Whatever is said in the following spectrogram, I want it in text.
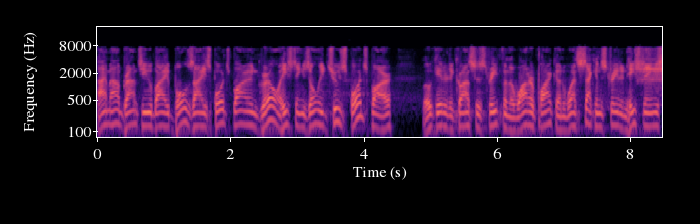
timeout brought to you by Bullseye Sports Bar and Grill, Hastings' only true sports bar, located across the street from the water park on West 2nd Street in Hastings.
